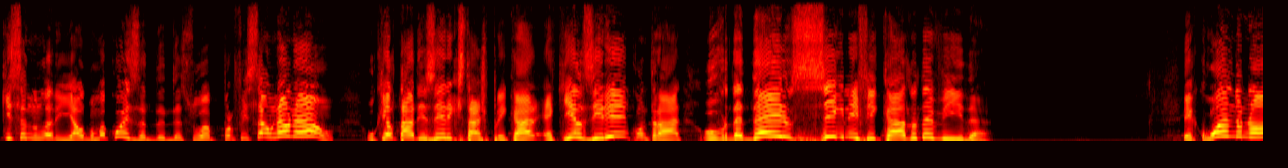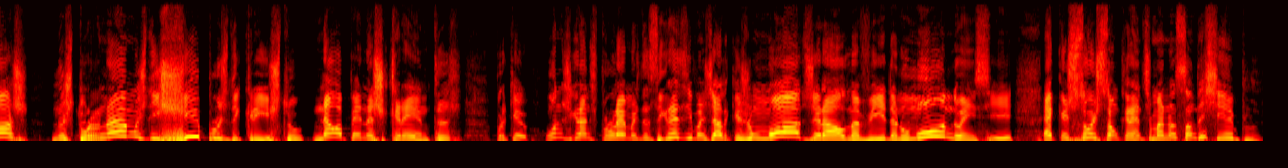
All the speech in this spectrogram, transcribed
que isso anularia alguma coisa da sua profissão. Não, não. O que ele está a dizer e que está a explicar é que eles iriam encontrar o verdadeiro significado da vida. E quando nós nos tornamos discípulos de Cristo, não apenas crentes, porque um dos grandes problemas das igrejas evangélicas, de um modo geral na vida, no mundo em si, é que as pessoas são crentes, mas não são discípulos.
